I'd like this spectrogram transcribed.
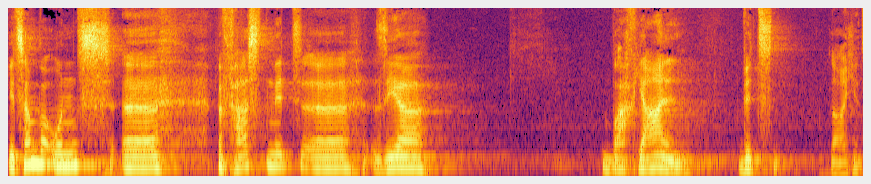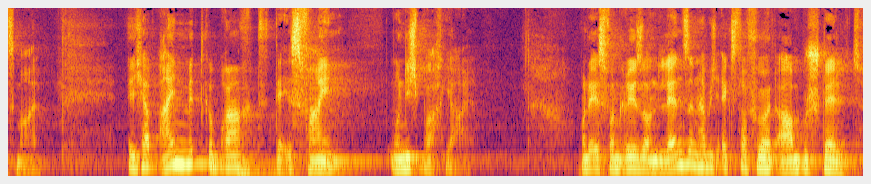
Jetzt haben wir uns äh, befasst mit äh, sehr brachialen Witzen, sage ich jetzt mal. Ich habe einen mitgebracht, der ist fein und nicht brachial. Und der ist von Gräser und Lenz, den habe ich extra für heute Abend bestellt.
